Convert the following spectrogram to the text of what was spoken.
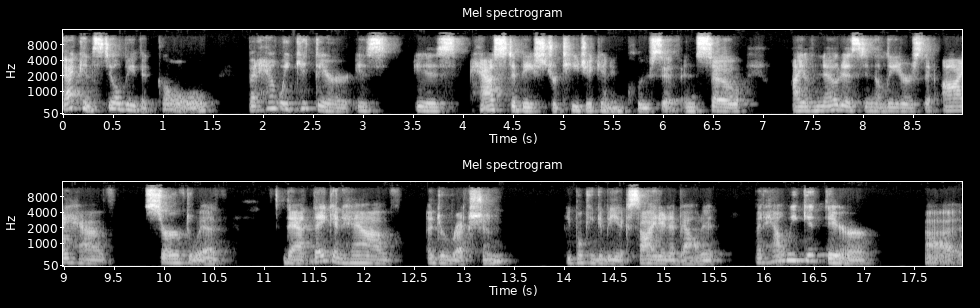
that can still be the goal, but how we get there is is has to be strategic and inclusive. And so I have noticed in the leaders that I have served with that they can have a direction, people can be excited about it, but how we get there, uh,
